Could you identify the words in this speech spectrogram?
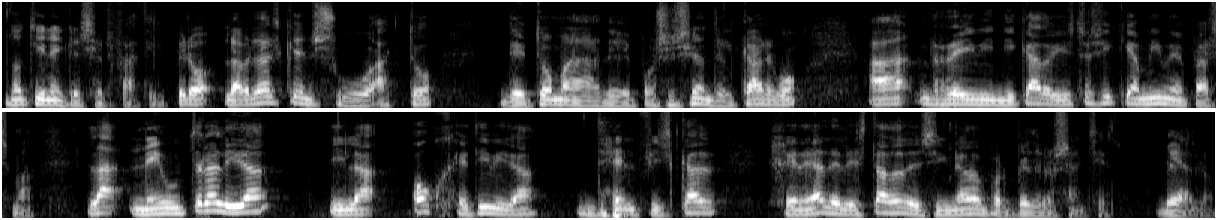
no tiene que ser fácil. Pero la verdad es que en su acto de toma de posesión del cargo ha reivindicado, y esto sí que a mí me pasma, la neutralidad y la objetividad del fiscal general del Estado designado por Pedro Sánchez. Véanlo.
